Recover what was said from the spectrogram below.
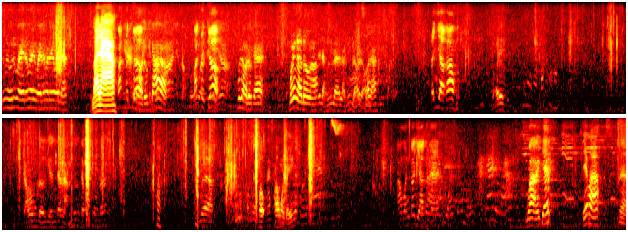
Đây nó quay nó quay quay nó quay đây quay nè. Lại nè à? Bắt được chưa? Bây giờ được à? Mới là được hả? Để lặn lại lặn lỡ rõ đã. Đánh giật không? Bỏ đi. Câu không được giờ người ta lặn xuống người ta bắt luôn đó. Không, không ngoài biển á. Ông anh có giật nè. Qua cái chép. Chép hả? Nè.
